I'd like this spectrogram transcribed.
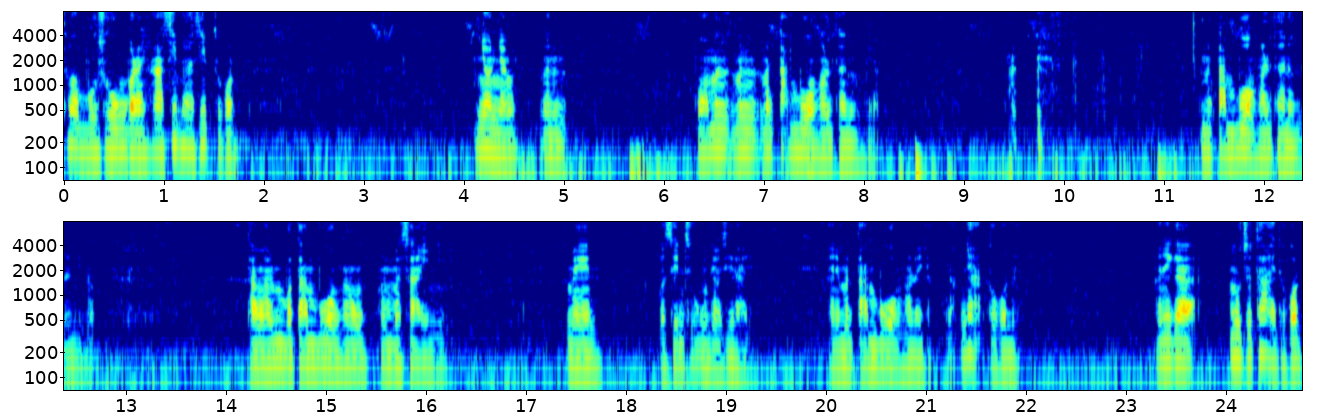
ทั่วบูสูงไปเลยห้าสิบห้าสิบทุกคนย้อนยังมันเพราะมันมันมันต่ำบ่วงเขาเลยเธอหนึ่งพี่น้องมันต่ำบ่วงเขาเลยเธอหนึ่งนั่นพี่น้องถ้ามันบ่ต่ำบ่วงเขาเอามาใส่นี่แมนเปอร์เซ็นต์สูงจังสิได้อันนี้มันตามบ่วงเขาเลยอยากยากทุกคนเลยอันนี้ก็มือสุดท้ายทุกคน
